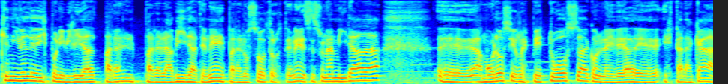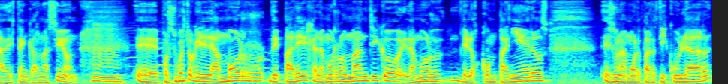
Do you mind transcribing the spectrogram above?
qué nivel de disponibilidad para, el- para la vida tenés, para los otros tenés? Es una mirada eh, amorosa y respetuosa con la idea de estar acá, de esta encarnación. Mm. Eh, por supuesto que el amor de pareja, el amor romántico, el amor de los compañeros es un amor particular,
